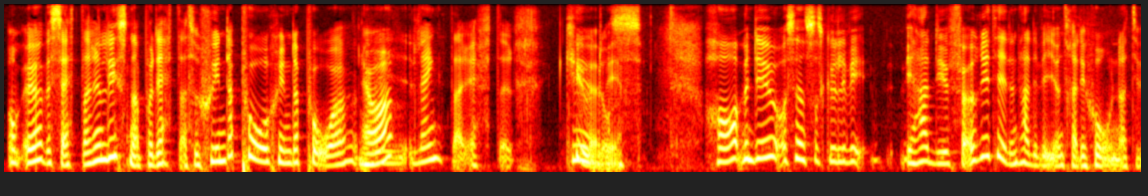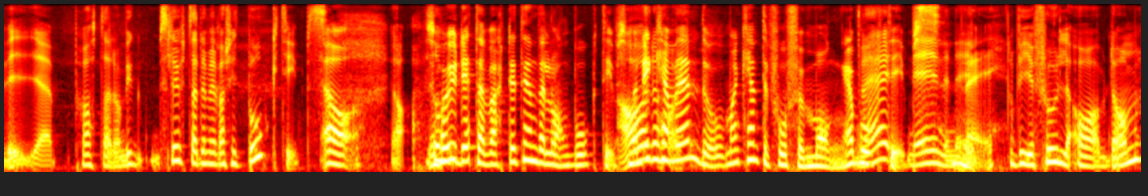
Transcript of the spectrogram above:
om översättaren lyssnar på detta så skynda på, skynda på. Ja. Vi längtar efter kudos. Ja, men du, och sen så skulle vi, vi hade ju förr i tiden hade vi ju en tradition att vi eh, pratade om. Vi slutade med varsitt boktips. Ja. ja nu har ju detta varit ett enda långt boktips. Ja, men det, det kan vi ändå, man kan inte få för många boktips. Nej, nej, nej. nej. Vi är fulla av dem.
